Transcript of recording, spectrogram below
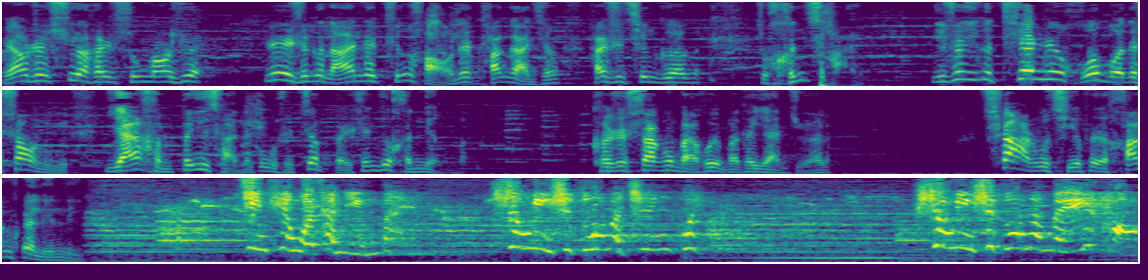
然后这血还是熊猫血，认识个男的挺好的，谈感情还是亲哥哥，就很惨。你说一个天真活泼的少女演很悲惨的故事，这本身就很拧巴。可是山口百惠把她演绝了，恰如其分，酣快淋漓。今天我才明白，生命是多么珍贵，生命是多么美好。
